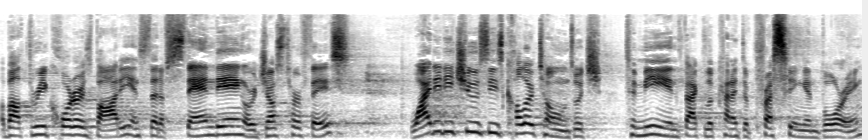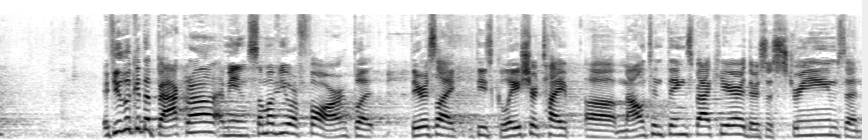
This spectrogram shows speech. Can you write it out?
about three quarters body instead of standing or just her face? Why did he choose these color tones, which to me, in fact, look kind of depressing and boring? If you look at the background, I mean, some of you are far, but there's like these glacier type uh, mountain things back here. There's the streams and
